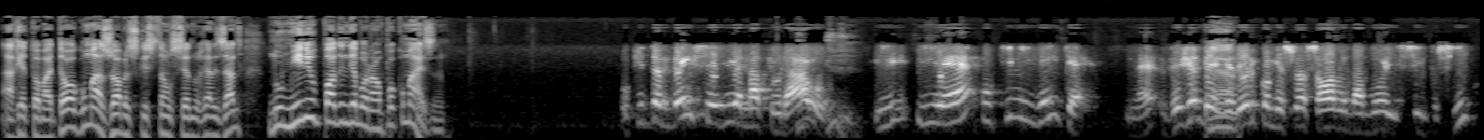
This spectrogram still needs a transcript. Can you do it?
a retomar. Então, algumas obras que estão sendo realizadas, no mínimo, podem demorar um pouco mais. Né? O que também seria natural e, e é o que ninguém quer. Né? Veja bem, é. Começou essa obra da 255,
